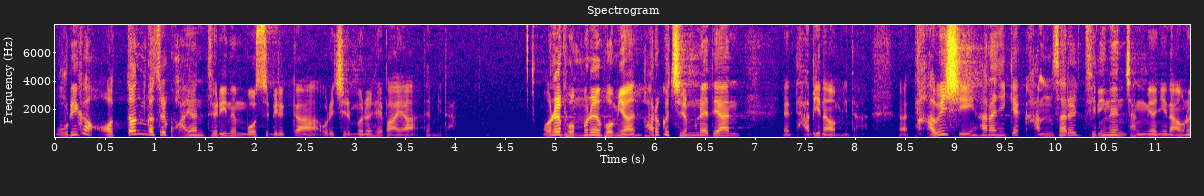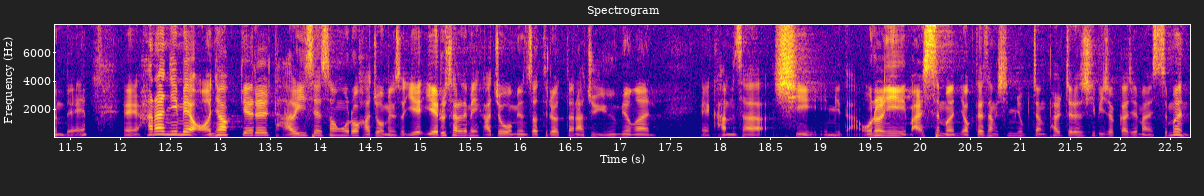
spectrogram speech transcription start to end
우리가 어떤 것을 과연 드리는 모습일까? 우리 질문을 해봐야 됩니다. 오늘 본문을 보면 바로 그 질문에 대한 답이 나옵니다. 어, 다윗이 하나님께 감사를 드리는 장면이 나오는데 예, 하나님의 언약궤를 다윗의 성으로 가져오면서 예, 루살렘에 가져오면서 드렸던 아주 유명한 예, 감사 시입니다. 오늘 이 말씀은 역대상 16장 8절에서 12절까지 말씀은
